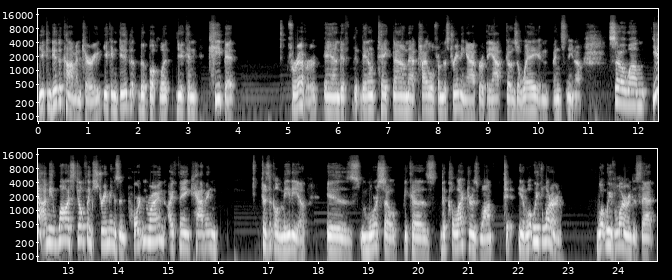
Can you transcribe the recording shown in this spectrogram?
you can do the commentary, you can do the, the booklet, you can keep it, forever. And if they don't take down that title from the streaming app or if the app goes away and things, you know. So, um, yeah, I mean, while I still think streaming is important, Ryan, I think having physical media is more so because the collectors want to, you know, what we've learned, what we've learned is that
